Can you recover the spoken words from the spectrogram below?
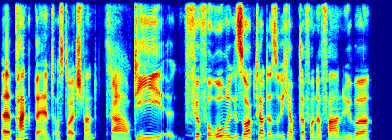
äh, Punkband aus Deutschland, Ah, okay. die äh, für Furore gesorgt hat. Also ich habe davon erfahren über,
